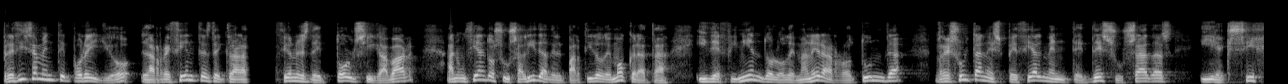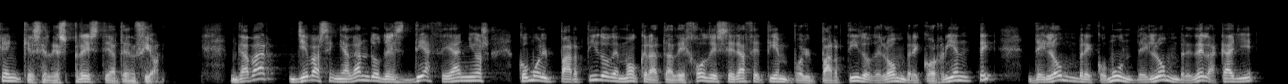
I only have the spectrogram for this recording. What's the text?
Precisamente por ello, las recientes declaraciones de Tulsi Gabbard anunciando su salida del Partido Demócrata y definiéndolo de manera rotunda resultan especialmente desusadas y exigen que se les preste atención. Gabar lleva señalando desde hace años cómo el Partido Demócrata dejó de ser hace tiempo el partido del hombre corriente, del hombre común, del hombre de la calle,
